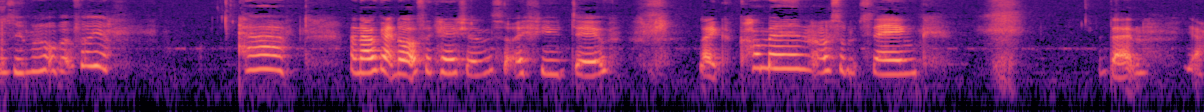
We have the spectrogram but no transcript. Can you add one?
I'll zoom a bit for you. Ah, and I now get notifications so if you do like comment or something then yeah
